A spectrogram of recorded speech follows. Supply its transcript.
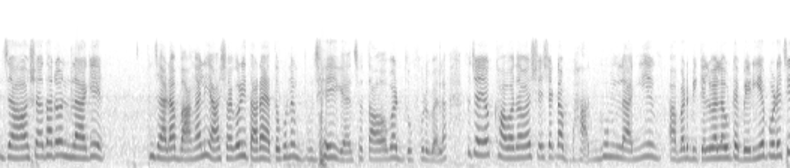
যা অসাধারণ লাগে। যারা বাঙালি, আশা করি তারা এতক্ষণে বুঝেই গেছো, তাও আবার দুপুরবেলা। তো যাই হোক খাওয়া দাওয়া শেষে একটা ভাত ঘুম লাগিয়ে আবার বিকেলবেলা উঠে বেরিয়ে পড়েছি।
